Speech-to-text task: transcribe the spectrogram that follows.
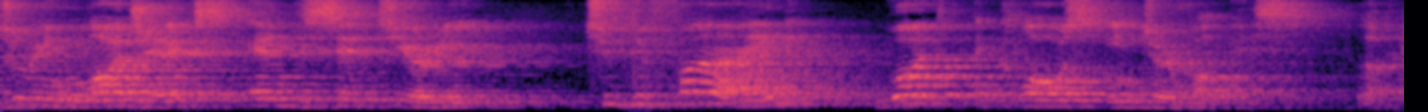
during logics and the set theory to define what a closed interval is. Look,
